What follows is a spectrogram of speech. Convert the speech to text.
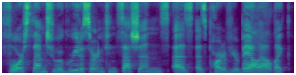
force them to agree to certain concessions as as part of your bailout, like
